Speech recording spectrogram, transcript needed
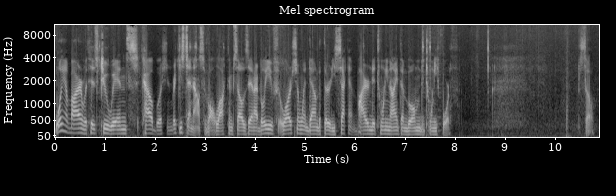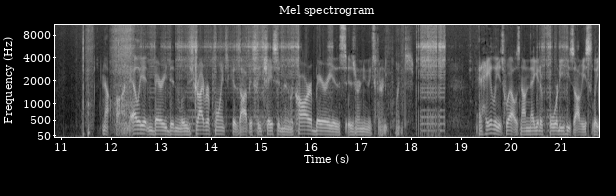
William Byron with his two wins, Kyle Busch and Ricky Stenhouse have all locked themselves in. I believe Larson went down to 32nd, Byron to 29th, and Bowman to 24th. So, not fun. Elliott and Berry didn't lose driver points because obviously Chase isn't in the car. Berry is, is earning Xfinity points. And Haley as well is now negative 40. He's obviously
